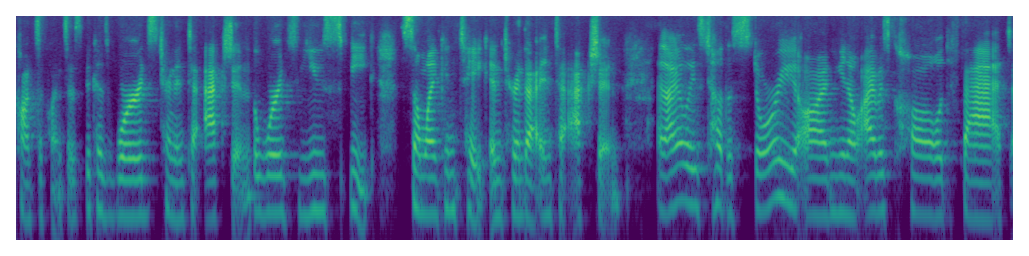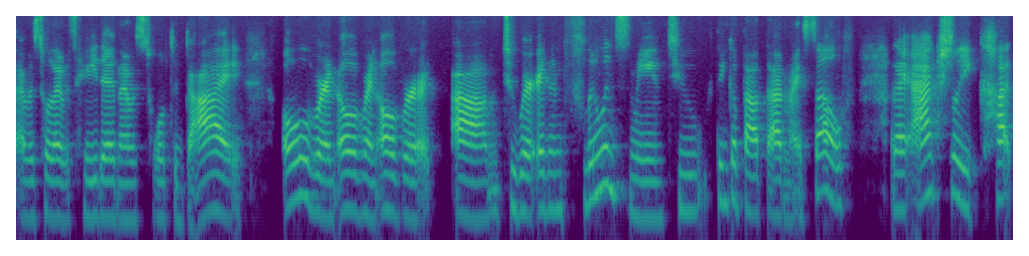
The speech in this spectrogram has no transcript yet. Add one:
consequences because words turn into action. The words you speak, someone can take and turn that into action. And I always tell the story on, you know, I was called fat, I was told I was hated, and I was told to die over and over and over um, to where it influenced me to think about that myself. And I actually cut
